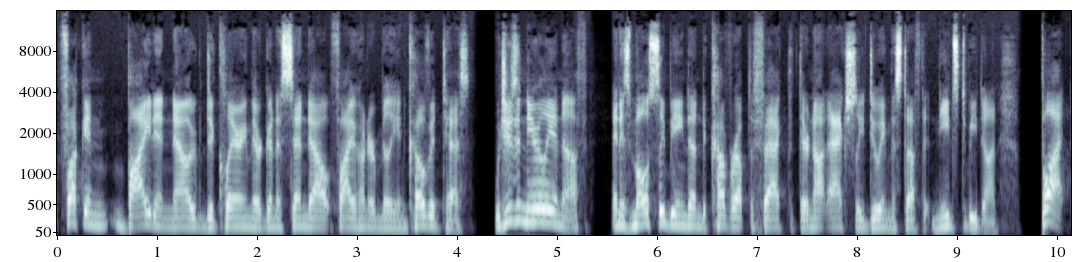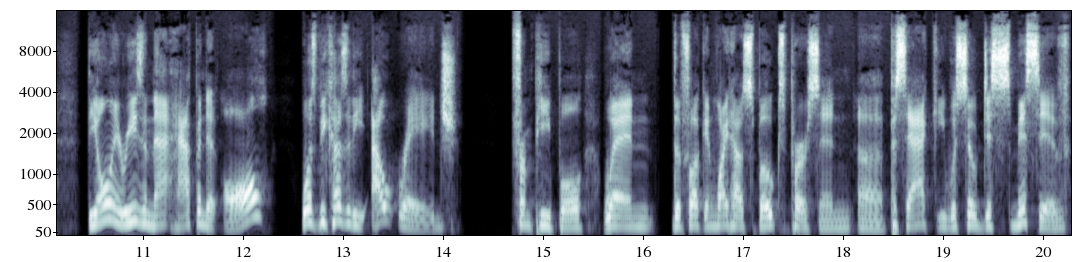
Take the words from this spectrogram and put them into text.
fucking Biden now declaring they're going to send out 500 million COVID tests, which isn't nearly enough, and is mostly being done to cover up the fact that they're not actually doing the stuff that needs to be done. But the only reason that happened at all was because of the outrage from people when the fucking White House spokesperson uh, Psaki was so dismissive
